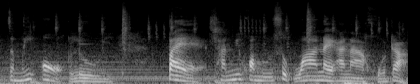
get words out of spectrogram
บจะไม่ออกเลย แต่ฉันมีความรู้สึกว่าในอนาคตอะ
